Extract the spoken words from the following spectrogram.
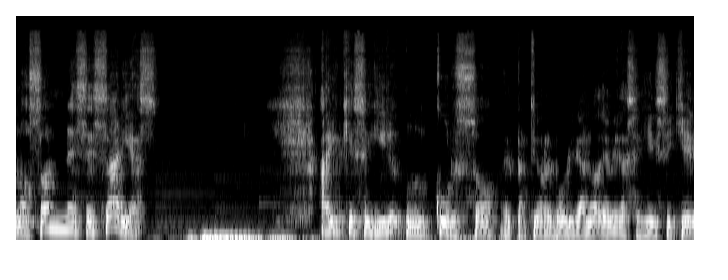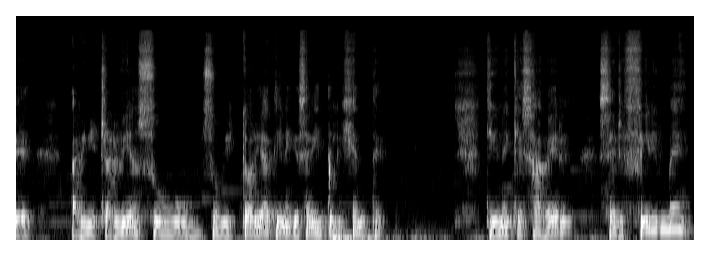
no son necesarias. Hay que seguir un curso, el Partido Republicano deberá seguir si quiere administrar bien su, victoria, tiene que ser inteligente, tiene que saber ser firme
